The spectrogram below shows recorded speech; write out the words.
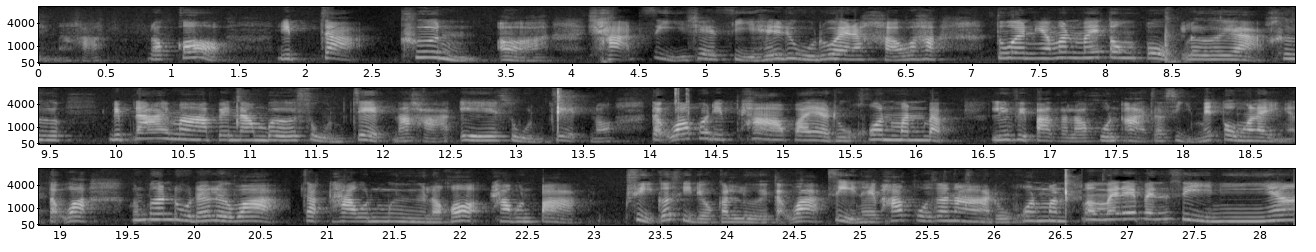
ริง ๆนะคะ แล้วก็ดิบจะ ขึ้นเอ่อชาร์ตสีเฉดสีให้ดูด้วยนะคะว่าตัวเนี้ยมันไม่ตรงปกเลยอะ่ะ คือดิบได้มาเป็นนัมเบอร์07 นะคะ A 0 7เนาะแต่ว่าพอดิบทาไปอะ่ะทุกคนมันแบบริมฝีปากแต่ละคนอาจจะสีไม่ตรงอะไรอย่างเงี้ยแต่ว่าเพื่อนๆดูได้เลยว่าจากทาบนมือแล้วก็ทาบนปากสีก็สีเดียวกันเลย แต่ว่าสีในภาพโฆษณาทุกคนมันมันไม่ได้เป็นสีนี้อะ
